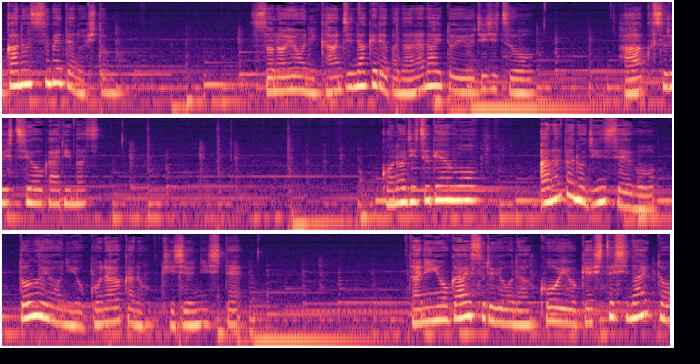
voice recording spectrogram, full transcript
他のすべての人もそのように感じなければならないという事実を把握する必要があります。この実現をあなたの人生をどのように行うかの基準にして他人を害するような行為を決してしないと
